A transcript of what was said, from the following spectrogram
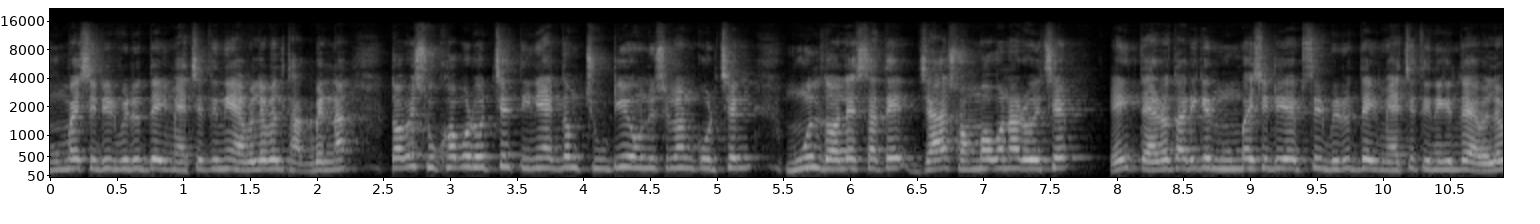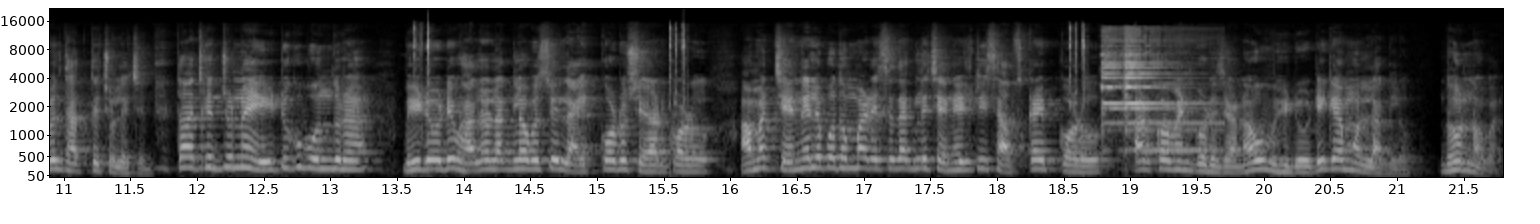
মুম্বাই সিটির বিরুদ্ধে এই ম্যাচে তিনি অ্যাভেলেবেল থাকবেন না। তবে সুখবর হচ্ছে তিনি একদম চুটিয়ে অনুশীলন করছেন মূল দলের সাথে, যা সম্ভাবনা রয়েছে। এই তেরো তারিখের মুম্বাই সিটি এফসির বিরুদ্ধে এই ম্যাচে তিনি কিন্তু অ্যাভেলেবেল থাকতে চলেছেন। তো আজকের জন্য এইটুকু বন্ধুরা। ভিডিওটি ভালো লাগলে অবশ্যই লাইক করো শেয়ার করো। আমার চ্যানেলে প্রথমবার এসে থাকলে চ্যানেলটি সাবস্ক্রাইব করো আর কমেন্ট করে জানাও ভিডিওটি কেমন লাগল। ধন্যবাদ।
